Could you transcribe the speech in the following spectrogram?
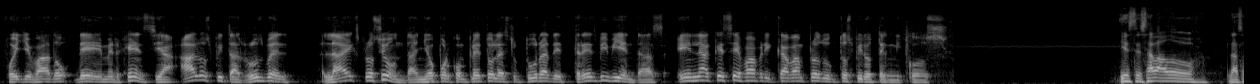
fue llevado de emergencia al Hospital Roosevelt. La explosión dañó por completo la estructura de tres viviendas en la que se fabricaban productos pirotécnicos. Y este sábado las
